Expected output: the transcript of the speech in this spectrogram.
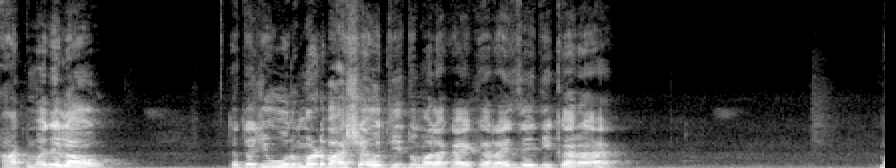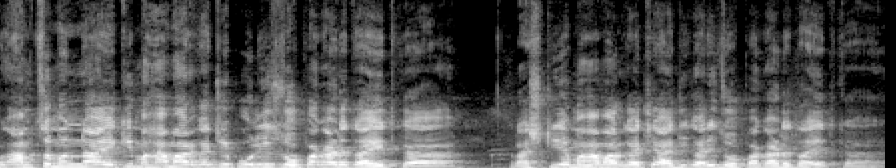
आतमध्ये लाव. तर त्याची उर्मट भाषा होती तुम्हाला काय करायचं आहे ती करा. मग आमचं म्हणणं आहे की महामार्गाचे पोलीस झोपा काढत आहेत का? राष्ट्रीय महामार्गाचे अधिकारी झोपा काढत आहेत का?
